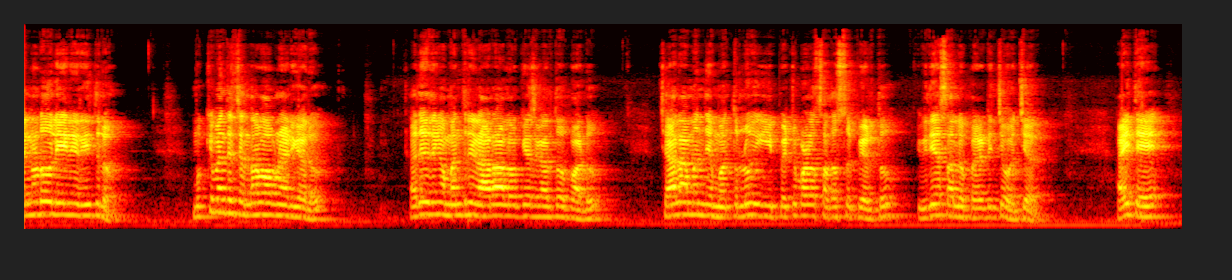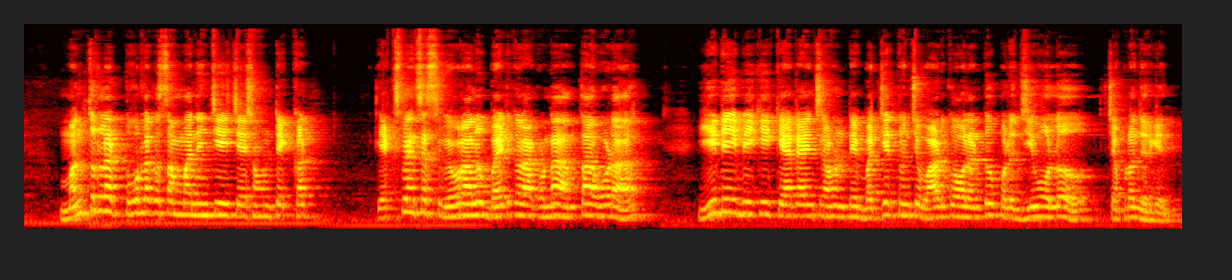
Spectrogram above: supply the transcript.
ఎన్నడూ లేని రీతిలో ముఖ్యమంత్రి చంద్రబాబు నాయుడు గారు అదేవిధంగా మంత్రి నారా లోకేష్ గారితో పాటు చాలామంది మంత్రులు ఈ పెట్టుబడుల సదస్సు పేరుతో విదేశాల్లో పర్యటించి వచ్చారు. అయితే మంత్రుల టూర్లకు సంబంధించి చేసినటువంటి కట్ ఎక్స్పెన్సెస్ వివరాలు బయటకు రాకుండా అంతా కూడా ఈడీబీకి కేటాయించినటువంటి బడ్జెట్ నుంచి వాడుకోవాలంటూ పలు జీవోల్లో చెప్పడం జరిగింది.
